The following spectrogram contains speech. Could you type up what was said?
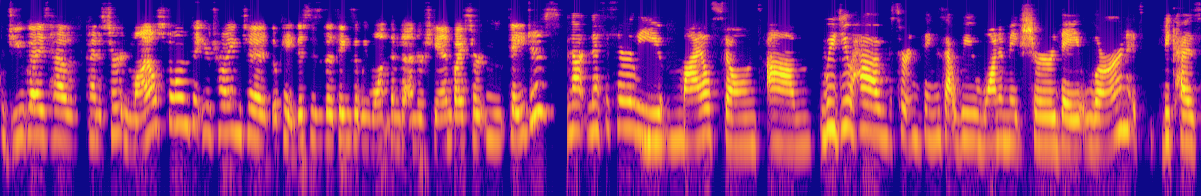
Do you guys have kind of certain milestones that you're trying to okay this is the things that we want them to understand by certain stages? Not necessarily milestones. Um we do have certain things that we want to make sure they learn. It's because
